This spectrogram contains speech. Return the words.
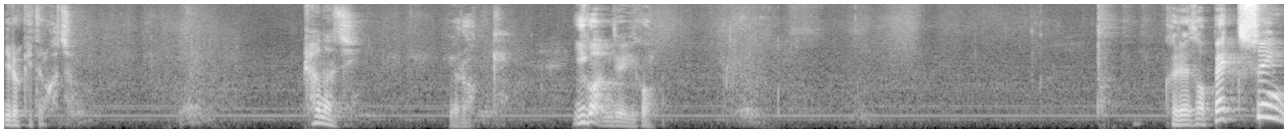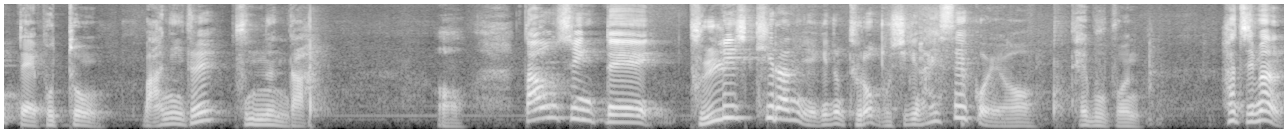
이렇게 들어가죠. 편하지. 이렇게. 이거 안 돼요, 이거. 그래서 백스윙 때 보통 많이들 붙는다. 어, 다운스윙 때 분리시키라는 얘기 좀 들어보시긴 했을 거예요. 대부분. 하지만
